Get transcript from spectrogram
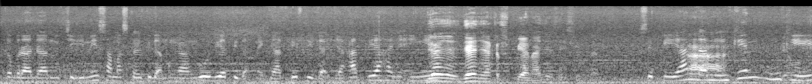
keberadaan Uci ini sama sekali tidak mengganggu dia tidak negatif tidak jahat dia hanya ingin Dia hanya, dia hanya kesepian aja sih sebenarnya. kesepian dan Ah, mungkin mungkin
